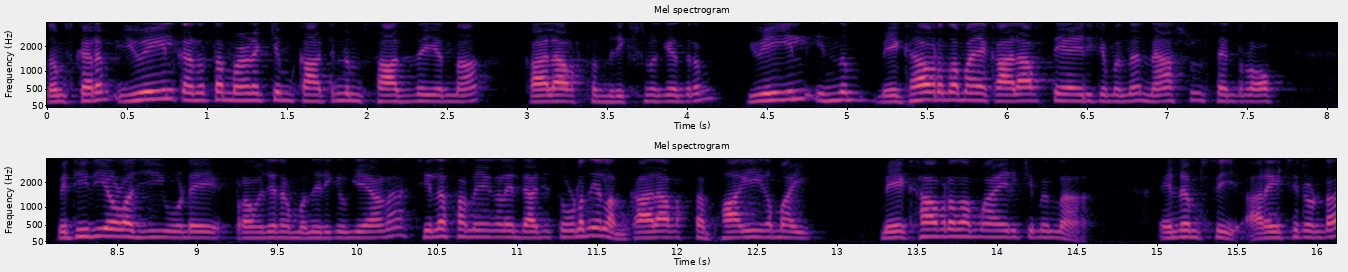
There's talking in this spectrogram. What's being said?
നമസ്കാരം. യു എയിൽ കനത്ത മഴയ്ക്കും കാറ്റിനും സാധ്യതയെന്ന കാലാവസ്ഥാ നിരീക്ഷണ കേന്ദ്രം. യു എയിൽ ഇന്നും മേഘാവൃതമായ കാലാവസ്ഥയായിരിക്കുമെന്ന് നാഷണൽ സെന്റർ ഓഫ് മെറ്റീരിയോളജിയുടെ പ്രവചനം വന്നിരിക്കുകയാണ്. ചില സമയങ്ങളിൽ രാജ്യത്തുടനീളം കാലാവസ്ഥ ഭാഗികമായി മേഘാവൃതമായിരിക്കുമെന്ന് എൻ എം സി അറിയിച്ചിട്ടുണ്ട്.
